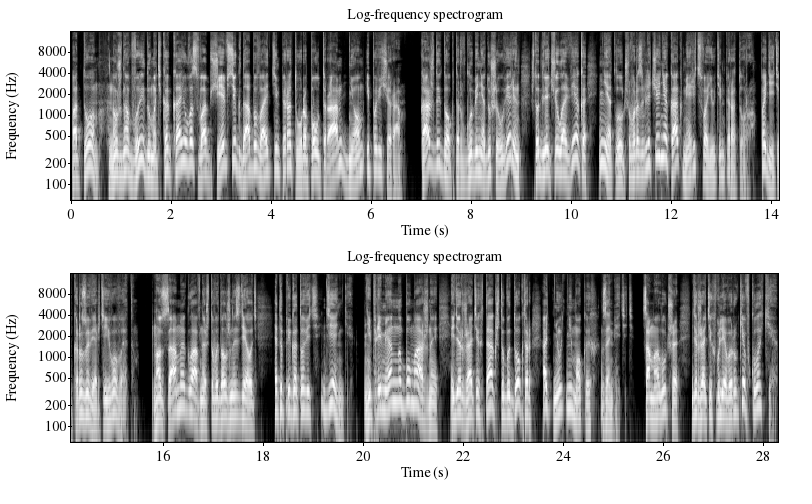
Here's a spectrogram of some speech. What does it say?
Потом нужно выдумать, какая у вас вообще всегда бывает температура по утрам, днем и по вечерам. Каждый доктор в глубине души уверен, что для человека нет лучшего развлечения, как мерить свою температуру. Пойдите-ка, разуверьте его в этом. Но самое главное, что вы должны сделать, это приготовить деньги. Непременно бумажные, и держать их так, чтобы доктор отнюдь не мог их заметить. Самое лучшее — держать их в левой руке в кулаке,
